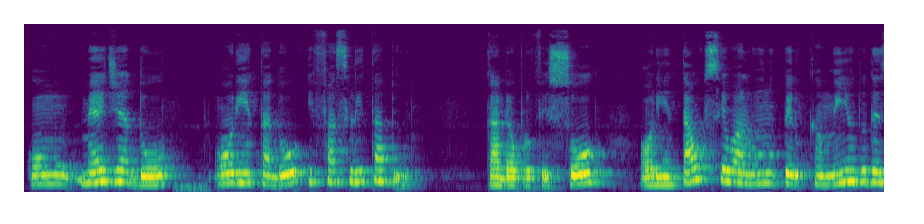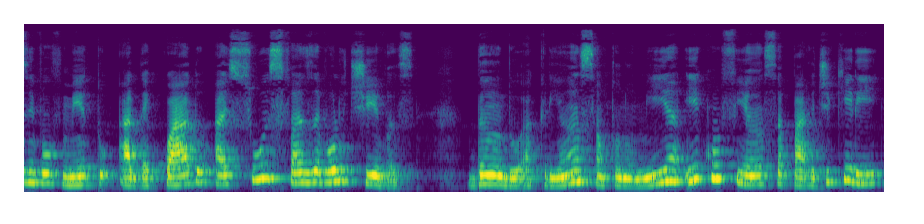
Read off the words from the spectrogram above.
como mediador, orientador e facilitador. Cabe ao professor orientar o seu aluno pelo caminho do desenvolvimento adequado às suas fases evolutivas, dando à criança autonomia e confiança para adquirir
